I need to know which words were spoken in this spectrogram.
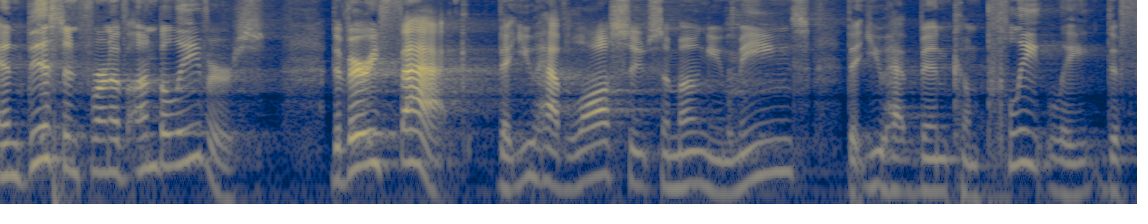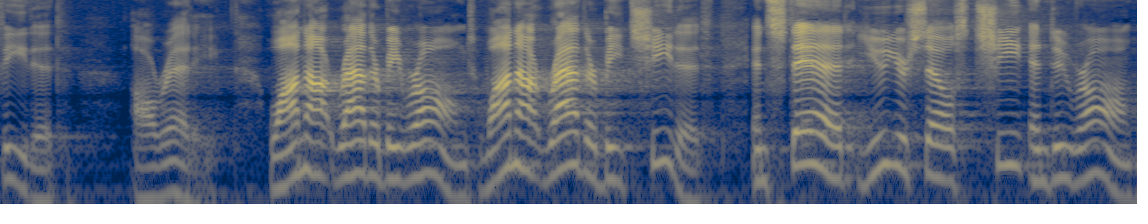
and this in front of unbelievers. The very fact that you have lawsuits among you means that you have been completely defeated already. Why not rather be wronged? Why not rather be cheated? Instead, you yourselves cheat and do wrong,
